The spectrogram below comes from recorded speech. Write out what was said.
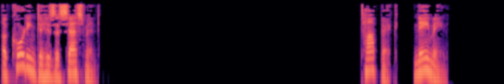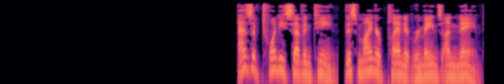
according to his assessment. Naming As of 2017, this minor planet remains unnamed.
